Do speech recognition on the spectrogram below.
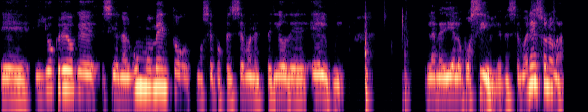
Eh, y yo creo que si en algún momento, no sé, pues pensemos en el periodo de Elwin, la medida de lo posible, pensemos en eso nomás,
